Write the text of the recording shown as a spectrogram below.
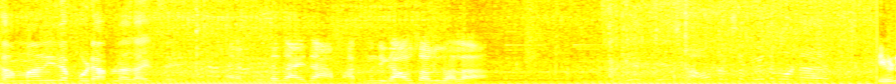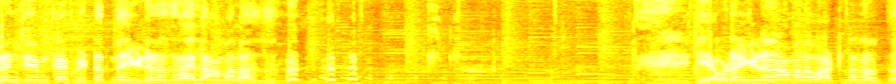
कमानीच्या पुढे आपल्याला जायचं आहे अरे कुठं जायचं? आतमध्ये गाव चालू झाला. हिडन जेम काय भेटत नाही हिडनच राहिला आम्हाला आज. एवढं हिडन आम्हाला वाटलं नव्हतं.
